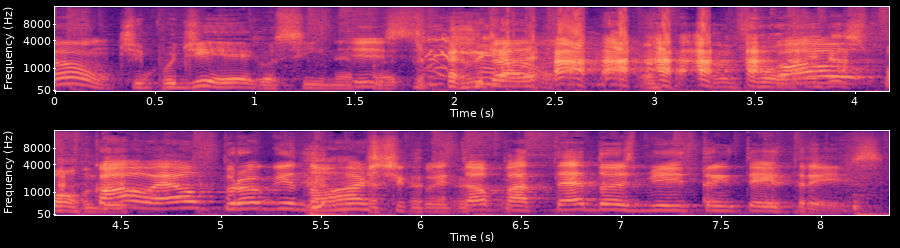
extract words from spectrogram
Então, Tipo Diego, assim, né? isso. Pra- Então, não vou nem qual, responder. qual é o prognóstico, então, para até 2033?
